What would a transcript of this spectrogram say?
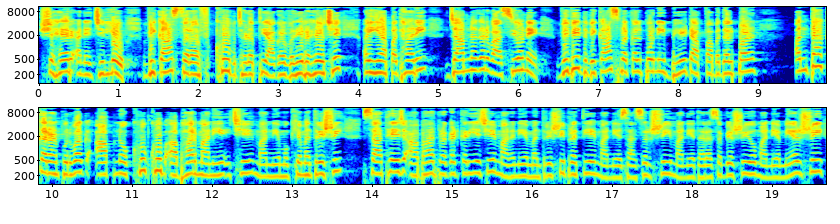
શહેર અને જિલ્લો વિકાસ તરફ ખૂબ ઝડપથી આગળ વધી રહ્યો છે. અહીંયા પધારી જામનગર વાસીઓને વિવિધ વિકાસ પ્રકલ્પોની ભેટ આપવા બદલ પણ અંતઃકરણપૂર્વક આપનો ખૂબ ખૂબ આભાર માનીએ છીએ. માનનીય મુખ્યમંત્રીશ્રી સાથે જ આભાર પ્રગટ કરીએ છીએ. માનનીય મંત્રીશ્રી પ્રત્યે માન્ય સાંસદશ્રી માન્ય ધારાસભ્યશ્રીઓ માન્ય મેયરશ્રી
